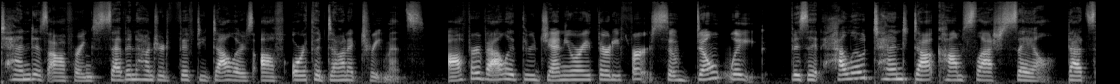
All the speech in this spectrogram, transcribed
Tend is offering $750 off orthodontic treatments. Offer valid through January 31st, so don't wait. Visit hellotend.com slash sale. That's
